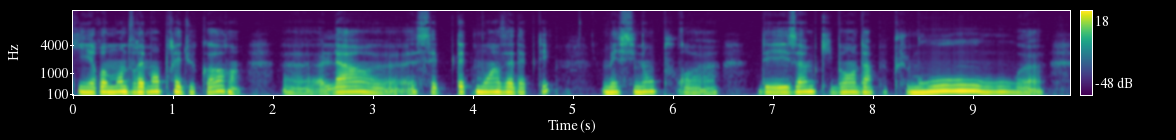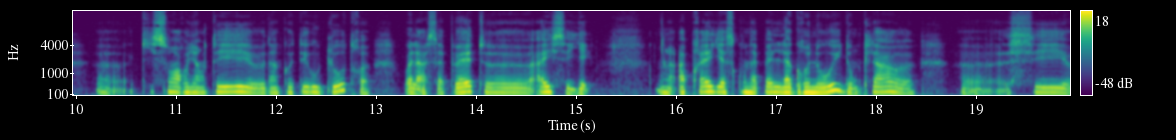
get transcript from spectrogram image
qui remonte vraiment près du corps. Euh, là, euh, c'est peut-être moins adapté. Mais sinon, pour euh, des hommes qui bandent un peu plus mou ou qui sont orientés d'un côté ou de l'autre, voilà, ça peut être à essayer. Après, il y a ce qu'on appelle la grenouille. Donc là, c'est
